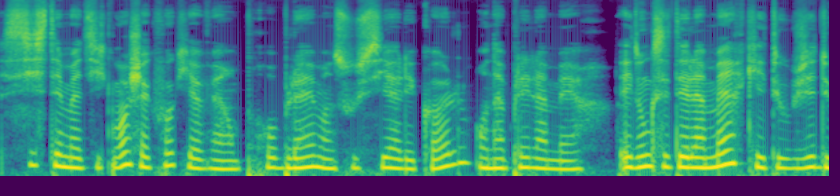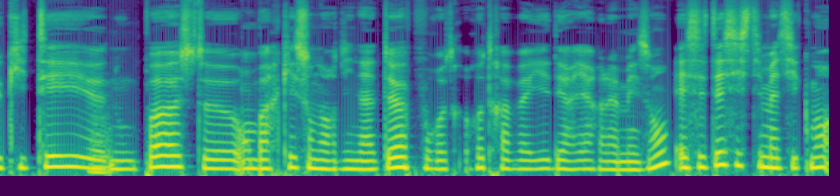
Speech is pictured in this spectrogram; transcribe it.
Systématiquement, chaque fois qu'il y avait un problème, un souci à l'école, on appelait la mère. Et donc, c'était la mère qui était obligée de quitter euh, donc poste, euh, embarquer son ordinateur pour re- retravailler derrière à la maison. Et c'était systématiquement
